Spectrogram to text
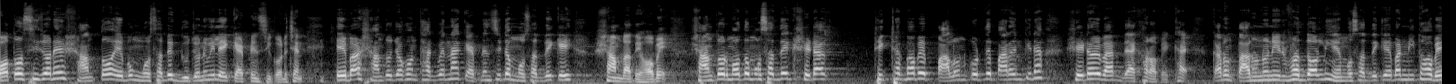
গত সিজনে শান্ত এবং মোসাদ্দেক দুজনে মিলে ক্যাপ্টেন্সি করেছেন। এবার শান্ত যখন থাকবেন না, ক্যাপ্টেন্সিটা মোসাদ্দেককেই সামলাতে হবে। শান্তর মতো মোসাদ্দেক সেটা ঠিকঠাকভাবে পালন করতে পারেন কিনা সেটাও এবার দেখার অপেক্ষায়। কারণ তারুণ্য নির্ভর দল নিয়ে মোসাদ্দেকে এবার নিতে হবে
